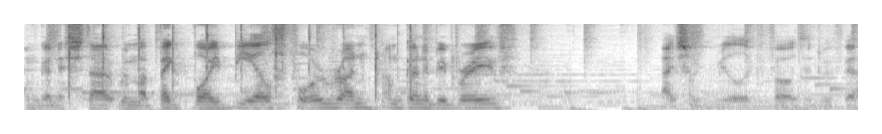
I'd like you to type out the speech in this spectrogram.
I'm gonna start with my big boy BL4 run. I'm gonna be brave. Actually, really looking forward to it with you.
